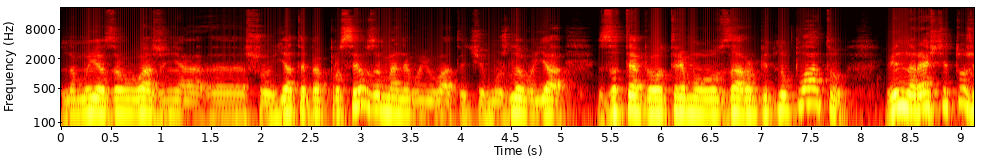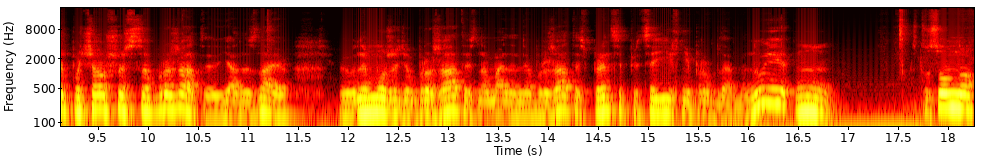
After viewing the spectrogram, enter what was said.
на моє зауваження, е, що я тебе просив за мене воювати, чи можливо я за тебе отримував заробітну плату, він нарешті теж почав щось зображати. Я не знаю. Вони можуть ображатись, на мене не ображатись. В принципі, це їхні проблеми. Ну і стосовно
